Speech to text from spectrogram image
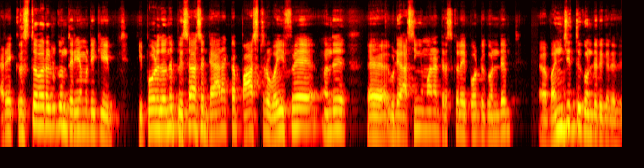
நிறைய கிறிஸ்தவர்களுக்கும் தெரிய மாட்டேங்கி இப்பொழுது வந்து பிசாசு டேரெக்டாக பாஸ்டர் ஒய்ஃபே வந்து இப்படி அசிங்கமான ட்ரெஸ்களை போட்டுக்கொண்டு வஞ்சித்து வஞ்சித்து கொண்டிருக்கிறது.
